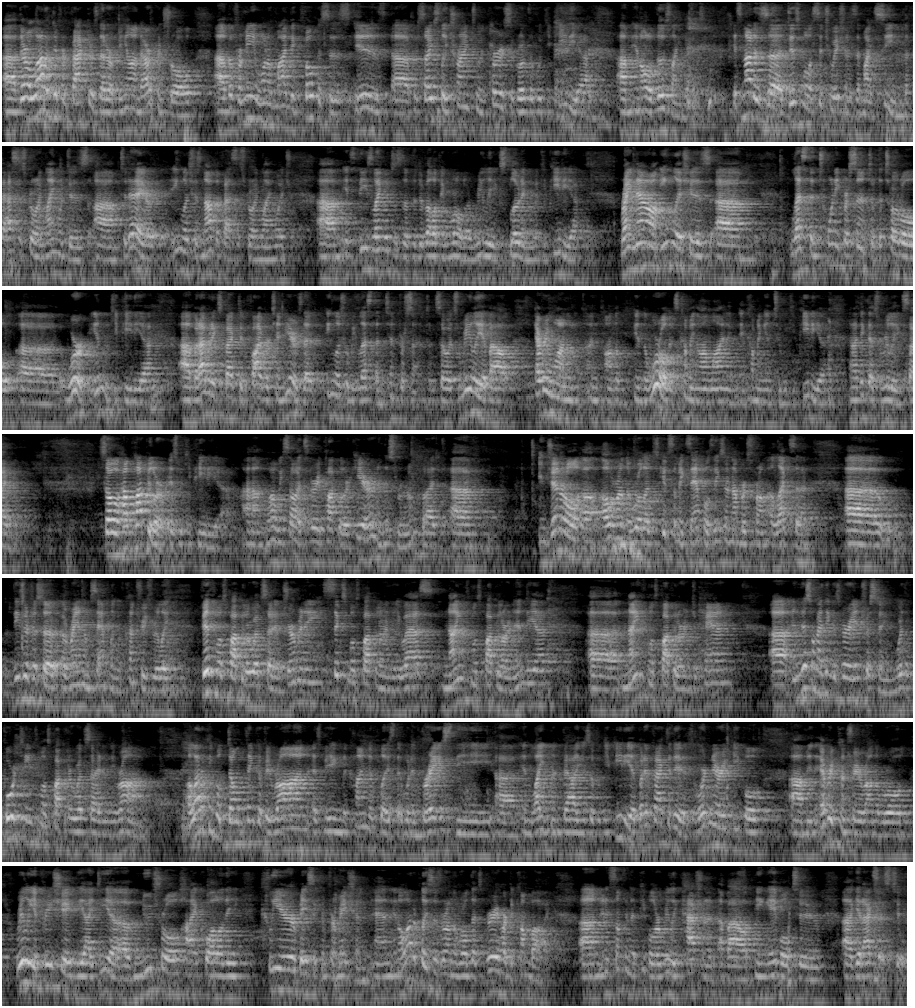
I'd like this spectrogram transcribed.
Uh, there are a lot of different factors that are beyond our control, uh, but for me, one of my big focuses is uh, precisely trying to encourage the growth of Wikipedia um, in all of those languages. It's not as uh, dismal a situation as it might seem. The fastest growing languages um, today, or English is not the fastest growing language, um, it's these languages of the developing world are really exploding in Wikipedia. Right now, English is um, less than 20% of the total uh, work in Wikipedia, uh, but I would expect in five or 10 years that English will be less than 10%. And so it's really about everyone in, the, in the world is coming online and, and, coming into Wikipedia, and I think that's really exciting. So how popular is Wikipedia? Um, well, we saw it's very popular here in this room, but um, in general, uh, all around the world, I'll just give some examples. These are numbers from Alexa. Uh, these are just a, a, random sampling of countries, really. Fifth most popular website in Germany, sixth most popular in the US, ninth most popular in India, uh, ninth most popular in Japan. Uh, and this one I think is very interesting. We're the 14th most popular website in Iran. A lot of people don't think of Iran as being the kind of place that would embrace the uh, Enlightenment values of Wikipedia, but in fact it is. Ordinary people um, in every country around the world really appreciate the idea of neutral, high quality, clear, basic information. And in a lot of places around the world, that's very hard to come by. Um, and it's something that people are really passionate about being able to uh, get access to.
